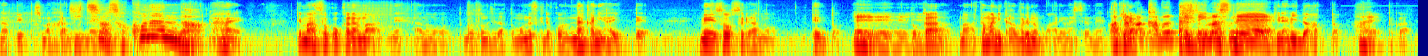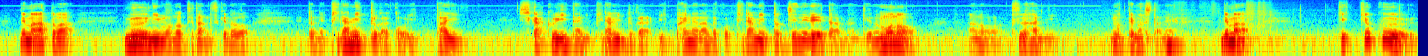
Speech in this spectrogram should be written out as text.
なっていってしまったんですね実はそこなんだ。はい、でまあそこからまあねあのご存知だと思うんですけどこの中に入って瞑想するあのテントとか、まあ、頭にかぶるのもありましたよねピ頭ラかぶって人いますね ピ。ラミッドハットはい。とかでまああとはムーにも載ってたんですけど、えっとね、ピラミッドがこういっぱい四角い板にピラミッドがいっぱい並んだこうピラミッドジェネレーターなんていうものをあの通販に載ってましたね。でまあ結局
